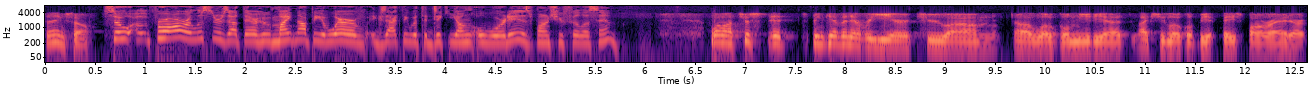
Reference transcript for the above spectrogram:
saying so. So, uh, for our listeners out there who might not be aware of exactly what the Dick Young Award is, why don't you fill us in? Well, it's just it's been given every year to um, a local media, actually local b- baseball writer,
